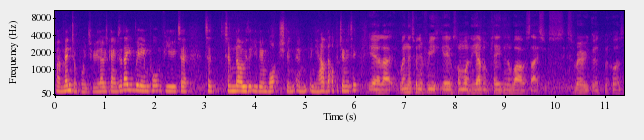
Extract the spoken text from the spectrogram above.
from a mental point of view, those games, are they really important for you to, to, to know that you're being watched and, and, and you have that opportunity? Yeah, like when the 23 games come on and you haven't played in a while, it's like it's, it's very good because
